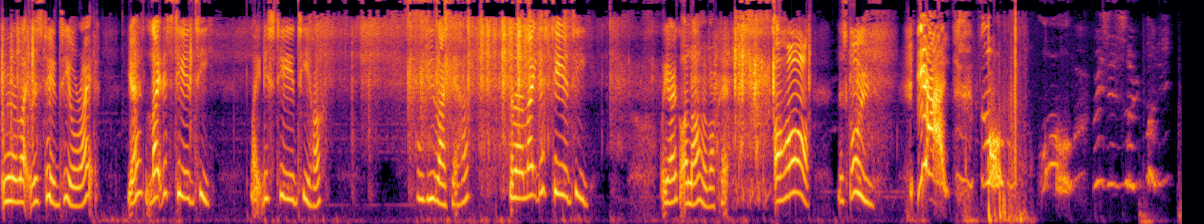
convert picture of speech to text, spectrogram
I'm gonna light this TNT, alright? Yeah, light this TNT. Light this TNT, huh? Would you like it, huh? Gonna light this TNT. Oh yeah, I got a lava bucket. Aha! Let's go! Yay! Oh! Oh! This is so funny!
